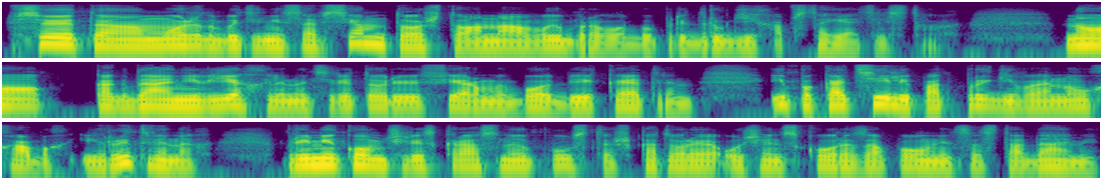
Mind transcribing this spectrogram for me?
Все это может быть и не совсем то, что она выбрала бы при других обстоятельствах. Но когда они въехали на территорию фермы Бобби и Кэтрин и покатили, подпрыгивая на ухабах и рытвинах, прямиком через Красную пустошь, которая очень скоро заполнится стадами,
